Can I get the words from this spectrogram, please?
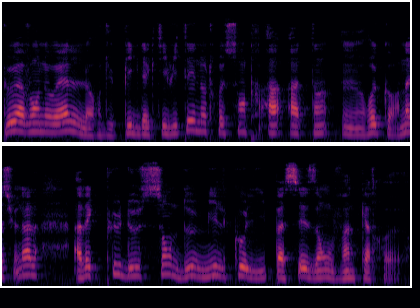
Peu avant Noël, lors du pic d'activité, notre centre a atteint un record national avec plus de 102 000 colis passés en 24 heures.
